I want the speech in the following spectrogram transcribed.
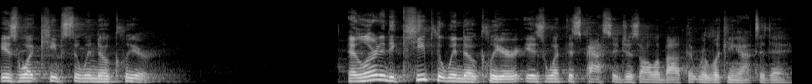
is what keeps the window clear. And learning to keep the window clear is what this passage is all about that we're looking at today.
